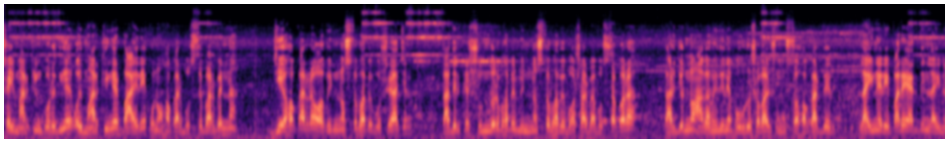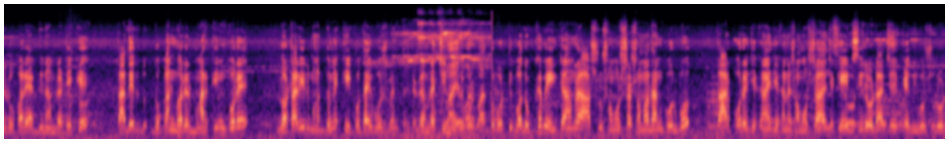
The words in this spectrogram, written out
সেই মার্কিং করে দিয়ে ওই মার্কিংয়ের বাইরে কোনো হকার বসতে পারবেন না। যে হকাররা অবিন্যস্তভাবে বসে আছেন, তাদেরকে সুন্দরভাবে বিন্যস্তভাবে বসার ব্যবস্থা করা তার জন্য আগামী দিনে পৌরসভায় সমস্ত হকারদের লাইনের এপারে একদিন লাইনের ওপারে একদিন আমরা ডেকে তাদের দোকান ঘরের মার্কিং করে লটারির মাধ্যমে কে কোথায় বসবেন সেটাকে আমরা চিহ্নিত করব। পরবর্তী পদক্ষেপে এইটা আমরা আশু সমস্যা সমাধান করব। তারপরে যেখানে যেখানে সমস্যা আছে কেএনসি রোড, আছে কেবি বসু রোড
